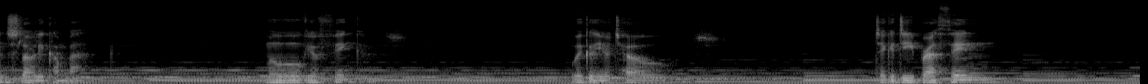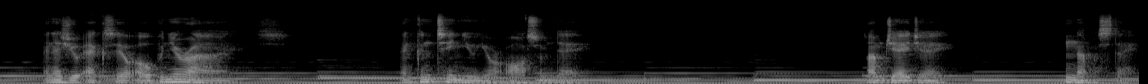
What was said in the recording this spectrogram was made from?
And slowly come back. Move your fingers, wiggle your toes, take a deep breath in, and as you exhale, open your eyes and continue your awesome day. I'm JJ. Namaste.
